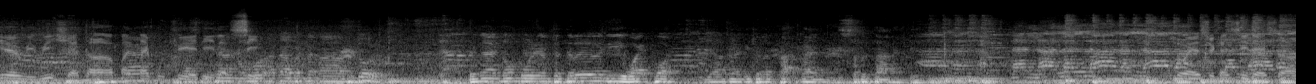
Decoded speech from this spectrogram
here we reach at uh, Pantai Putri already. Let's see. Betul. Dengan nombor yang tertera di whiteboard yang akan kita letakkan sebentar nanti. So as you can see there's uh,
